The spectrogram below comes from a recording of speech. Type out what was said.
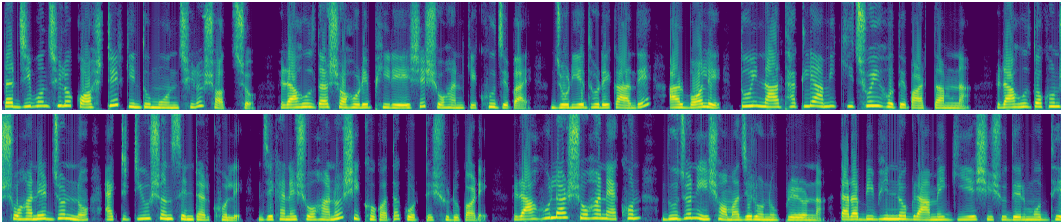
তার জীবন ছিল কষ্টের কিন্তু মন ছিল স্বচ্ছ। রাহুল তার শহরে ফিরে এসে সোহানকে খুঁজে পায়। জড়িয়ে ধরে কাঁদে আর বলে, তুই না থাকলে আমি কিছুই হতে পারতাম না। রাহুল তখন সোহানের জন্য একটি টিউশন সেন্টার খোলে, যেখানে সোহানও শিক্ষকতা করতে শুরু করে। রাহুল আর সোহান এখন দুজনই সমাজের অনুপ্রেরণা। তারা বিভিন্ন গ্রামে গিয়ে শিশুদের মধ্যে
